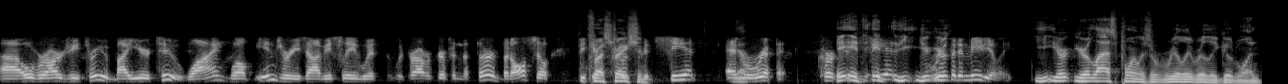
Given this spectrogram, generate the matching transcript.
uh, over RG3 by year two. Why? Well, injuries, obviously, with, with Robert Griffin III, but also because Frustration. Kirk could see it and Yeah. rip it. Kirk It- it- it- it, you're- rip it immediately. Your your last point was a really really good one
